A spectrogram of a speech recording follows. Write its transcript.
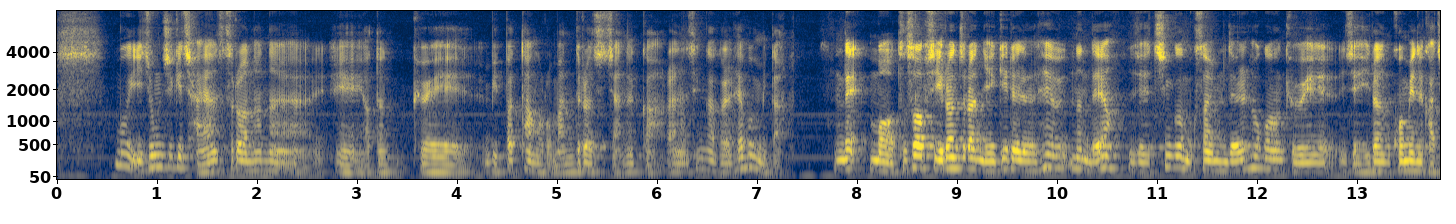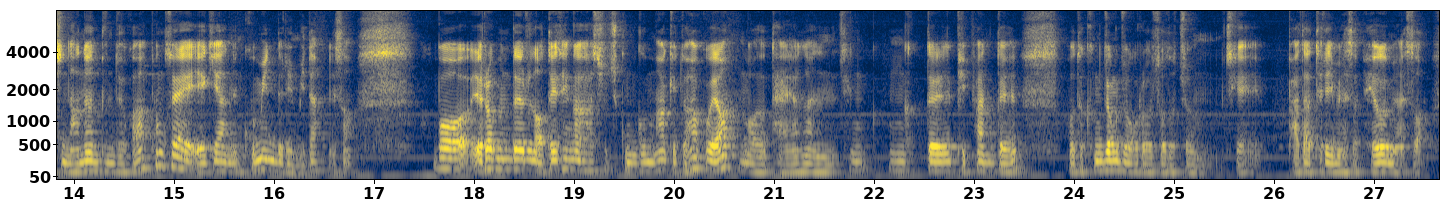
뭐 이중직이 자연스러운 하나의 어떤 교회 밑바탕으로 만들어지지 않을까라는 생각을 해봅니다. 근데 뭐 두서없이 이런저런 얘기를 했는데요. 이제 친구 목사님들 혹은 교회 이제 이런 고민을 같이 나누는 분들과 평소에 얘기하는 고민들입니다. 그래서 뭐 여러분들은 어떻게 생각하실지 궁금하기도 하고요. 뭐 다양한 생각들, 비판들 모두 긍정적으로 저도 좀 이렇게 받아들이면서 배우면서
